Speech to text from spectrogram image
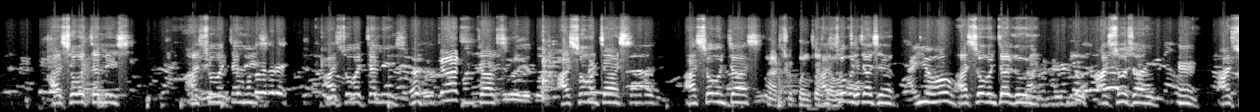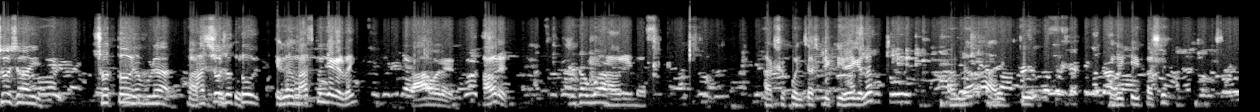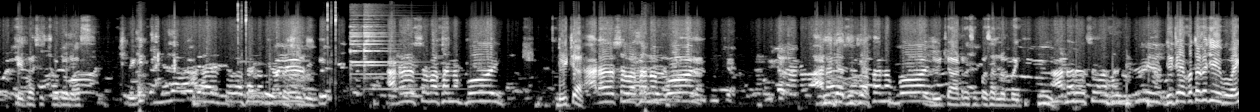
আটশো পঁয়তাল্লিশ আটশো পঁয়তাল্লিশ আটশো পঁয়তাল্লিশ পঞ্চাশ আটশো পঞ্চাশ আটশো পঞ্চাশ আটশো পঞ্চাশ দাম আটশো হচ্ছে। পঞ্চাশ আটশো পঞ্চাশ দুই আটশো ষাট আটশো ষাট সত্তর আটশো সত্তর। এগুলো মাছ কোন জায়গার ভাই? আটশো পঞ্চাশ বিক্রি হয়ে গেল। আমরা আরেকটু দেখি এই পাশে। এই পাশে ছোট মাছ। দেখি। আঠারোশো পঁচানব্বই দুইটা? আঠারোশো পঁচানব্বই আঠারোশো পঁচানব্বই দুইটা আঠারোশো পঁচানব্বই। আঠারোশো পঁচানব্বই দুইটা কত কেজি হইব ভাই?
